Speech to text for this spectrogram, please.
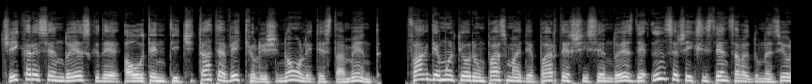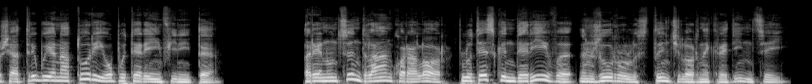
Cei care se îndoiesc de autenticitatea Vechiului și Noului Testament fac de multe ori un pas mai departe și se îndoiesc de însăși existența lui Dumnezeu și atribuie naturii o putere infinită. Renunțând la ancora lor, plutesc în derivă în jurul stâncilor necredinței.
